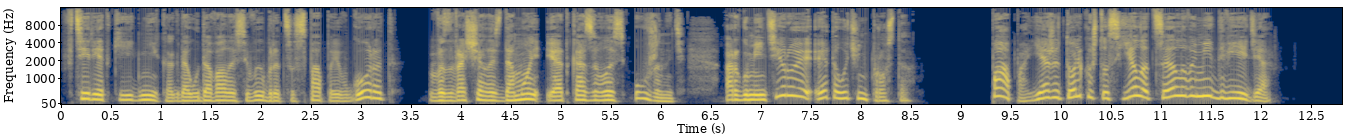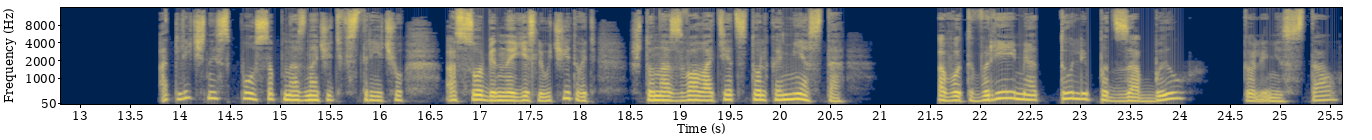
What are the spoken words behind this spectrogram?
в те редкие дни, когда удавалось выбраться с папой в город, Возвращалась домой и отказывалась ужинать, аргументируя это очень просто. «Папа, я же только что съела целого медведя!» Отличный способ назначить встречу, особенно если учитывать, что назвал отец только место, а вот время то ли подзабыл, то ли не стал.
